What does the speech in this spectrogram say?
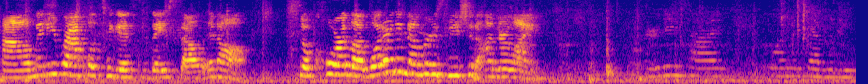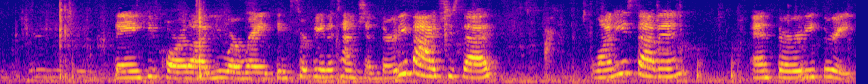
How many raffle tickets did they sell in all? So Corla, what are the numbers we should underline? Thirty-five, twenty-seven, thirty-three. Thank you, Corla. You are right. Thanks for paying attention. Thirty-five, she said. Twenty-seven and thirty-three.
